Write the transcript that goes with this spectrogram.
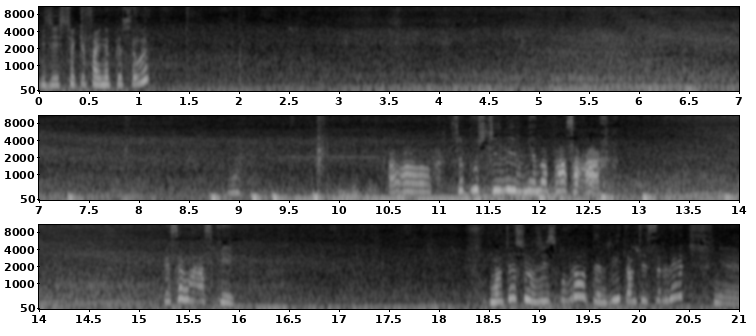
Widzieliście jakie fajne pieseły? O, przepuścili mnie na pasach. Pieseł haski. No cześć już i z powrotem, witam Cię serdecznie.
